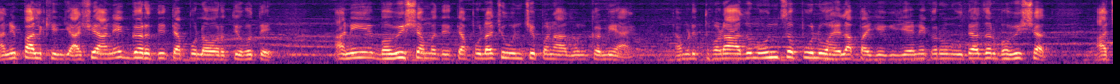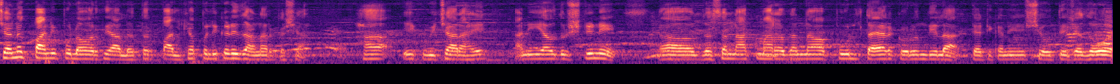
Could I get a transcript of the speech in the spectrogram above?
आणि पालखींची अशी अनेक गर्दी त्या पुलावरती होते. आणि भविष्यामध्ये त्या पुलाची उंची पण अजून कमी आहे. त्यामुळे थोडा अजून उंच पूल व्हायला पाहिजे की जेणेकरून उद्या जर भविष्यात अचानक पाणी पुलावरती आलं तर पालख्या पलीकडे जाणार कशा? हा एक विचार आहे. आणि या दृष्टीने जसं नाथ महाराजांना पूल तयार करून दिला त्या ठिकाणी शेवतेच्या जवळ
